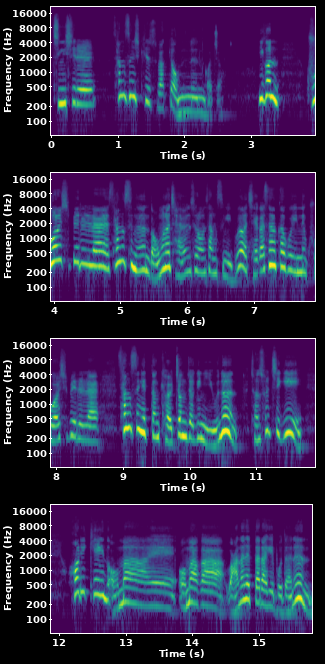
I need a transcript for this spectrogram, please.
증시를 상승시킬 수밖에 없는 거죠. 이건 9월 11일 날 상승은 너무나 자연스러운 상승이고요. 제가 생각하고 있는 9월 11일 날 상승했던 결정적인 이유는 전 솔직히 허리케인 어마의 어마가 완화됐다라기보다는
